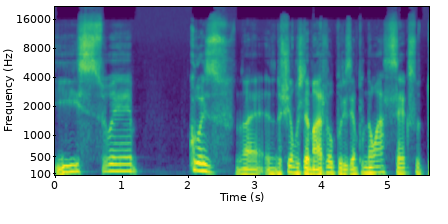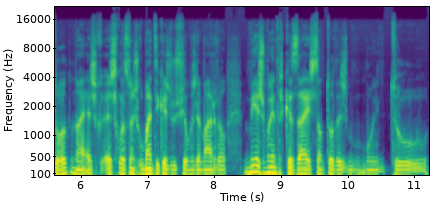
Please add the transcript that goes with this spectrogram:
e isso é coisa, não é? Nos filmes da Marvel, por exemplo, não há sexo todo, não é? As, as relações românticas dos filmes da Marvel, mesmo entre casais, são todas muito.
